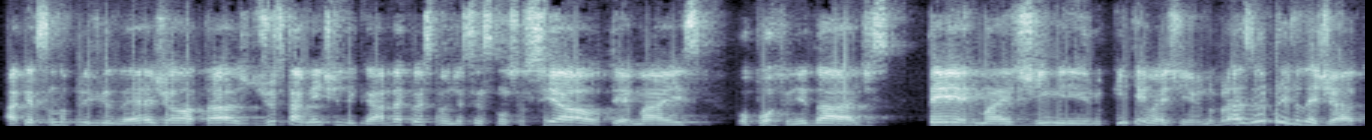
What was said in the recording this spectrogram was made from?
a questão do privilégio ela está justamente ligada à questão de ascensão social, ter mais oportunidades, ter mais dinheiro. Quem tem mais dinheiro no Brasil é privilegiado.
